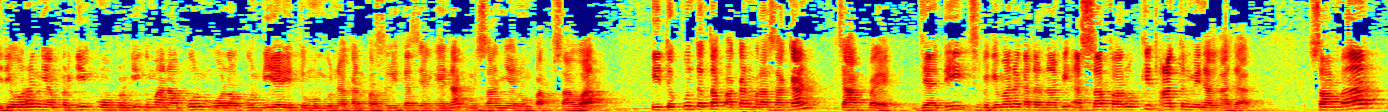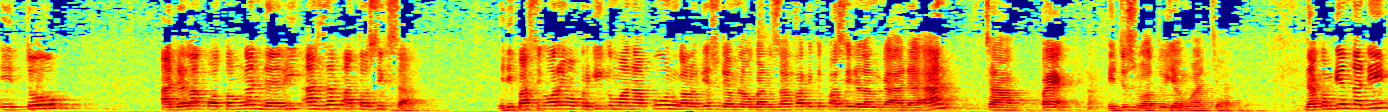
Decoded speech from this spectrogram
Jadi orang yang pergi mau pergi ke mana pun walaupun dia itu menggunakan fasilitas yang enak, misalnya numpak pesawat, itu pun tetap akan merasakan capek. Jadi sebagaimana kata Nabi as-safaru qit'atun minal adab. Safar itu adalah potongan dari azab atau siksa. Jadi pasti orang yang mau pergi ke mana pun kalau dia sudah melakukan safar itu pasti dalam keadaan capek. Itu suatu yang wajar. Nah kemudian tadi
